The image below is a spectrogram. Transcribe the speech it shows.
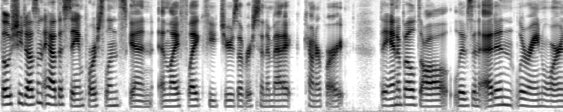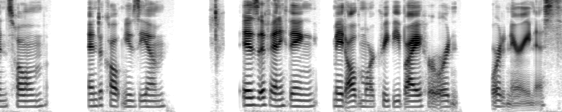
Though she doesn't have the same porcelain skin and lifelike features of her cinematic counterpart, the Annabelle doll lives in Ed and Lorraine Warren's home and occult museum, is, if anything, made all the more creepy by her ord- ordinariness.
